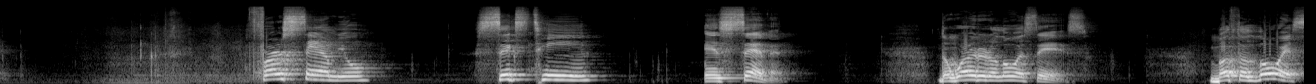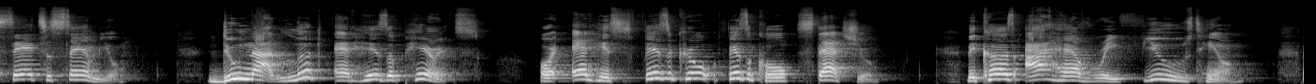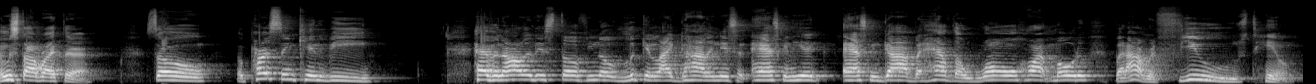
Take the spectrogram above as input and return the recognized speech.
1 Samuel 16 and 7. The word of the Lord says, But the Lord said to Samuel, Do not look at his appearance or at his physical physical stature, because I have refused him. Let me stop right there. So a person can be having all of this stuff, you know, looking like godliness and asking him, asking God, but have the wrong heart motive. But I refused him.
